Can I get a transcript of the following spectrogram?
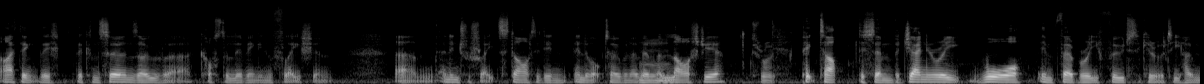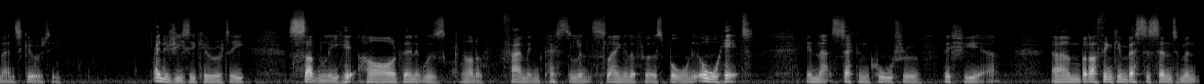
I think the, the concerns over cost of living, inflation, um, and interest rates started in end of October, November last year. That's right. Picked up December, January, war in February, food security, homeland security, energy security suddenly hit hard. Then it was kind of famine, pestilence, slaying of the firstborn. It all hit in that second quarter of this year. Um, but I think investor sentiment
